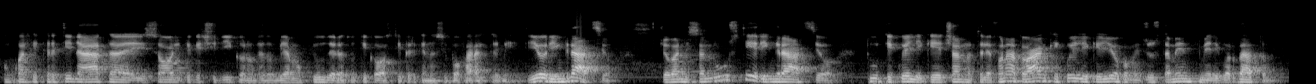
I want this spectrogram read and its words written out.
con qualche cretinata e i soliti che ci dicono che dobbiamo chiudere a tutti i costi perché non si può fare altrimenti. Io ringrazio Giovanni Sallusti, ringrazio tutti quelli che ci hanno telefonato, anche quelli che io, come giustamente mi hai ricordato,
